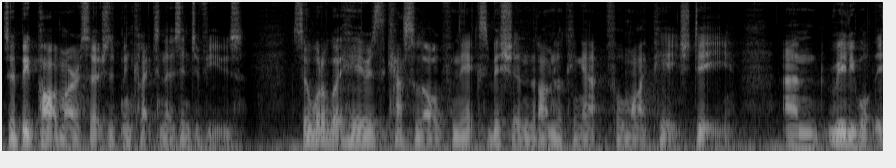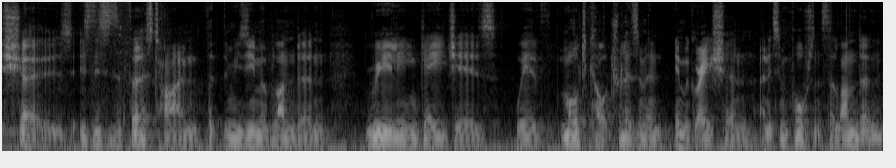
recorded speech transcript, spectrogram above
So a big part of my research has been collecting those interviews. So what I've got here is the catalogue from the exhibition that I'm looking at for my PhD. And really what this shows is this is the first time that the Museum of London really engages with multiculturalism and immigration and its importance to London.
